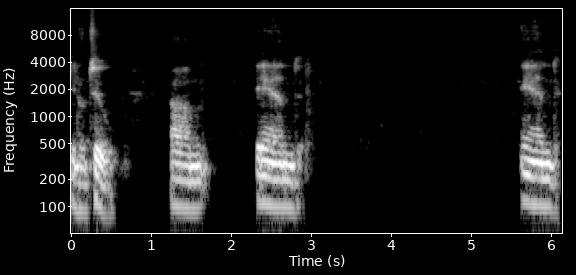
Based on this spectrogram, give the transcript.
you know, to um, and and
